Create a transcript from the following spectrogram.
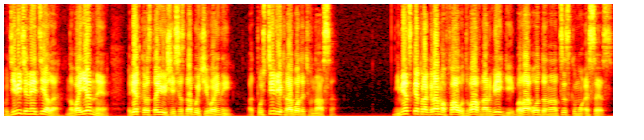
Удивительное дело, но военные, редко расстающиеся с добычей войны, отпустили их работать в НАСА. Немецкая программа Фау-2 в Норвегии была отдана нацистскому СС.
